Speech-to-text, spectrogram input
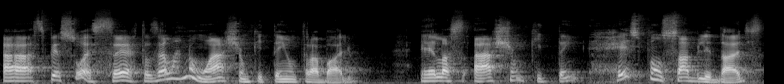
as pessoas certas, elas não acham que têm um trabalho. Elas acham que têm responsabilidades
